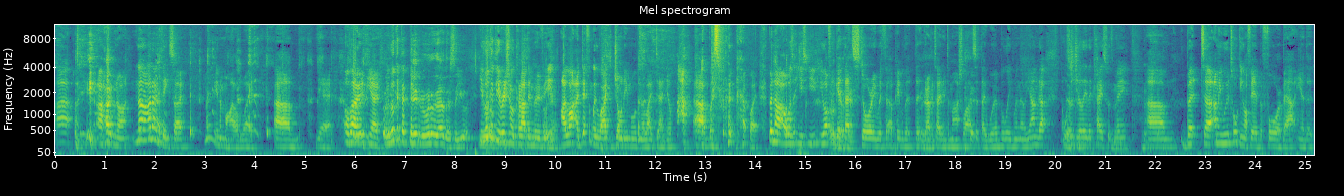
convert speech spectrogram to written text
Uh, I hope not. No, I don't think so. Maybe in a mild way. Um, yeah. Although, you know, you look at the, the what are the others? So you, you, you look at the original Karate movie. Okay. I like. I definitely liked Johnny more than I liked Daniel. um, let's put it that way. But no, I wasn't. You, you, often okay, get that story with uh, people that, that yeah. gravitate into martial arts that they were bullied when they were younger. That wasn't really the case with me. Um, but uh, I mean, we were talking off air before about you know the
